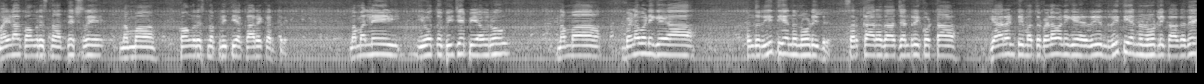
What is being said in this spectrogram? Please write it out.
ಮಹಿಳಾ ಕಾಂಗ್ರೆಸ್ನ ಅಧ್ಯಕ್ಷರೇ, ನಮ್ಮ ಕಾಂಗ್ರೆಸ್ನ ಪ್ರೀತಿಯ ಕಾರ್ಯಕರ್ತರೇ. ನಮ್ಮಲ್ಲಿ ಇವತ್ತು ಬಿ ಜೆ ಪಿಯವರು ನಮ್ಮ ಬೆಳವಣಿಗೆಯ ಒಂದು ರೀತಿಯನ್ನು ನೋಡಿದರೆ, ಸರ್ಕಾರದ ಜನರಿಗೆ ಕೊಟ್ಟ ಗ್ಯಾರಂಟಿ ಮತ್ತು ಬೆಳವಣಿಗೆಯ ರೀತಿಯನ್ನು ನೋಡಲಿಕ್ಕಾಗದೆ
